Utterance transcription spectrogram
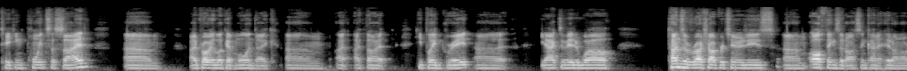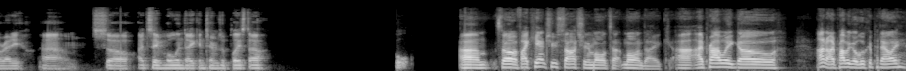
taking points aside, um, I'd probably look at Molendyk. Um, I I thought he played great. Uh, he activated well. Tons of rush opportunities. Um, all things that Austin kind of hit on already. Um, so I'd say Molendyk in terms of playstyle. Cool. Um, so if I can't choose Sawchyn and Molendyk, uh, I'd probably go. I don't know. I'd probably go Luca Pinelli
